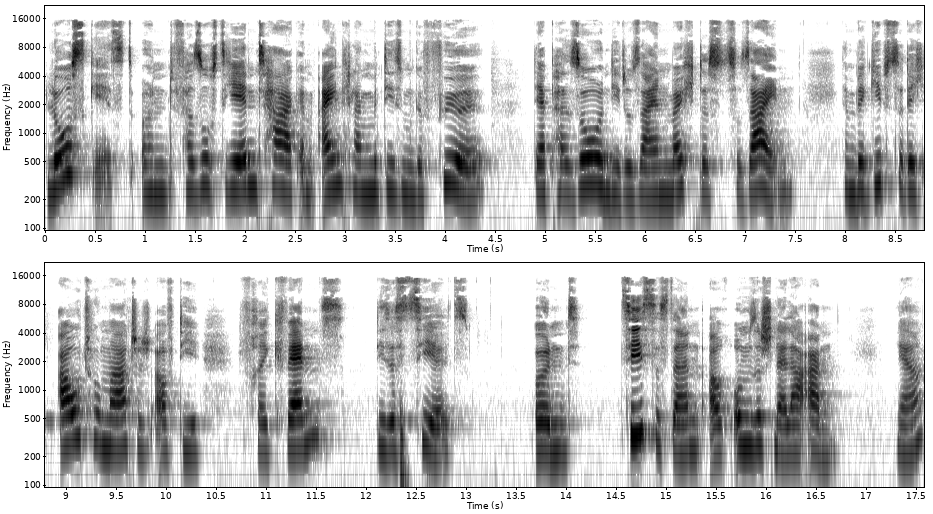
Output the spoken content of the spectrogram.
losgehst und versuchst jeden Tag im Einklang mit diesem Gefühl der Person, die du sein möchtest, zu sein, dann begibst du dich automatisch auf die Frequenz dieses Ziels und ziehst es dann auch umso schneller an. Ja?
